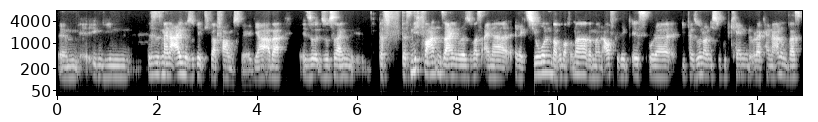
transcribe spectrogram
ähm, irgendwie ein, das ist meine eigene subjektive Erfahrungswelt, ja, aber so, sozusagen das, das Nicht-Vorhandensein oder sowas einer Erektion, warum auch immer, wenn man aufgeregt ist oder die Person noch nicht so gut kennt oder keine Ahnung was,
